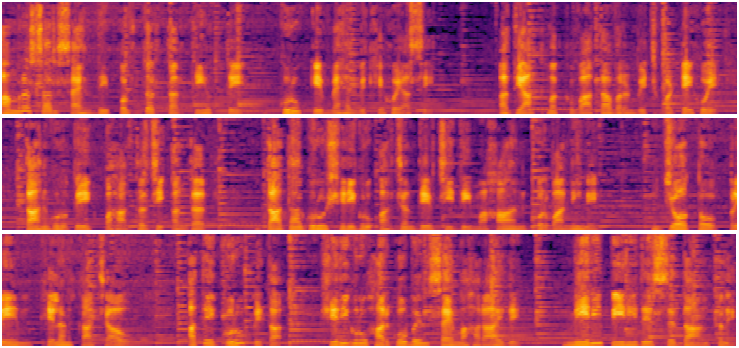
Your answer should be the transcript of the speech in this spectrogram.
ਅੰਮ੍ਰਿਤਸਰ ਸਾਹਿਬ ਦੀ ਪਵਿੱਤਰ ਧਰਤੀ ਉੱਤੇ ਗੁਰੂ ਕੇ ਮਹਿਲ ਵਿਖੇ ਹੋਇਆ ਸੀ। ਅਧਿਆਤਮਕ ਵਾਤਾਵਰਣ ਵਿੱਚ ਵੱਡੇ ਹੋਏ ਧੰਨ ਗੁਰੂ ਤੇਗ ਬਹਾਦਰ ਜੀ ਅੰਦਰ ਦਾਦਾ ਗੁਰੂ ਸ੍ਰੀ ਗੁਰੂ ਅਰਜਨ ਦੇਵ ਜੀ ਦੀ ਮਹਾਨ ਕੁਰਬਾਨੀ ਨੇ ਜੋ ਤੋ ਪ੍ਰੇਮ, ਖਿਲਣ ਕਾ ਚਾਓ ਅਤੇ ਗੁਰੂ ਪਿਤਾ ਸ੍ਰੀ ਗੁਰੂ ਹਰਗੋਬਿੰਦ ਸਾਹਿਬ ਮਹਾਰਾਜ ਦੇ ਮੇਰੀ ਪੀਰੀ ਦੇ ਸਿਧਾਂਤ ਨੇ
